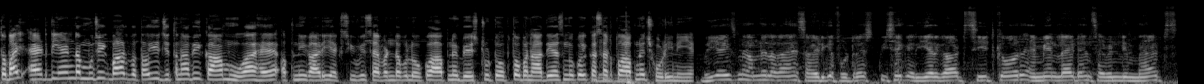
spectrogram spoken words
तो भाई एट दी एंड अब मुझे एक बात बताओ ये जितना भी काम हुआ है अपनी गाड़ी एक्सयूवी सेवन डबल को आपने बेस टू टॉप तो बना दिया इसमें कोई कसर तो आपने छोड़ी नहीं है। भैया इसमें हमने लगाया हैं साइड के फुटरेस्ट पीछे के रियर गार्ड सीट कवर एमियन light and seventy mats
